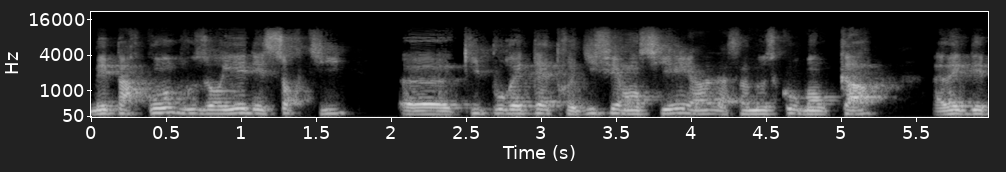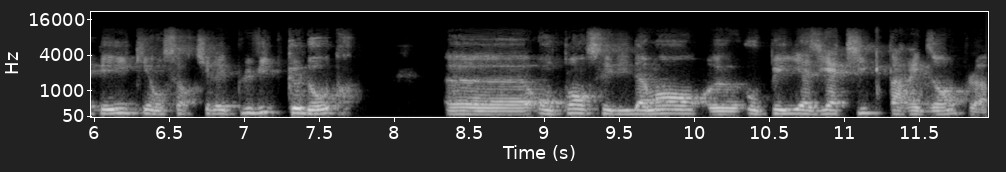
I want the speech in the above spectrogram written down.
mais par contre, vous auriez des sorties qui pourraient être différenciées, hein, la fameuse courbe en K, avec des pays qui en sortiraient plus vite que d'autres. on pense évidemment aux pays asiatiques, par exemple.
